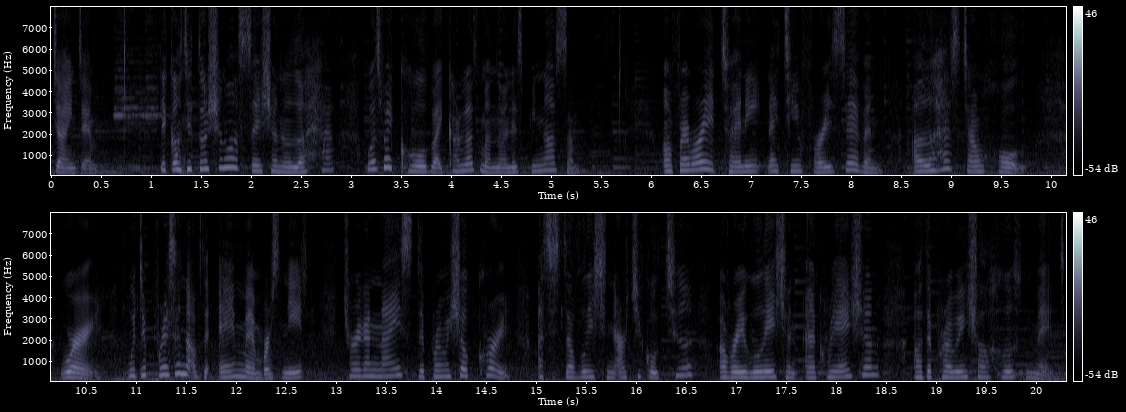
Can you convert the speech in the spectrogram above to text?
joined them. The constitutional session in Loja was recalled by Carlos Manuel Espinosa. On February 20, 1947, at Loja's town hall, where, with the presence of the eight members need to organize the provincial court as established in Article 2 of Regulation and Creation of the Provincial House met.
